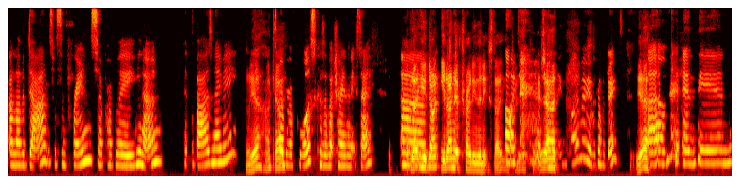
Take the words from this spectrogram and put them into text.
I love a dance with some friends. So probably, you know, hit the bars maybe. Yeah. Okay. Sober, of course, because I've got training the next day. Um, no, you um, don't. You don't have training the next day. Oh, I do have training. Yeah. maybe have a couple of drinks. Yeah. Um, and then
